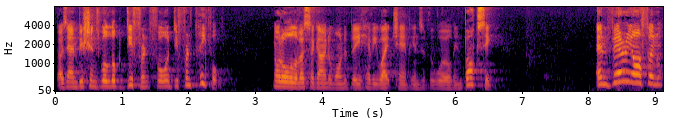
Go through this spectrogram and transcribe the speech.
those ambitions will look different for different people. Not all of us are going to want to be heavyweight champions of the world in boxing. And very often,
